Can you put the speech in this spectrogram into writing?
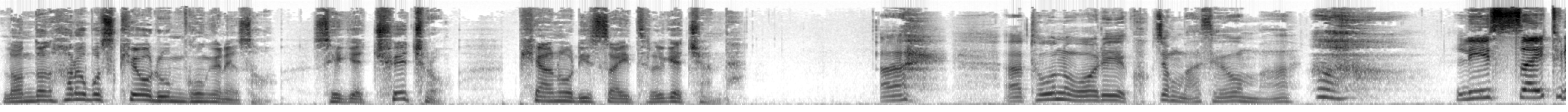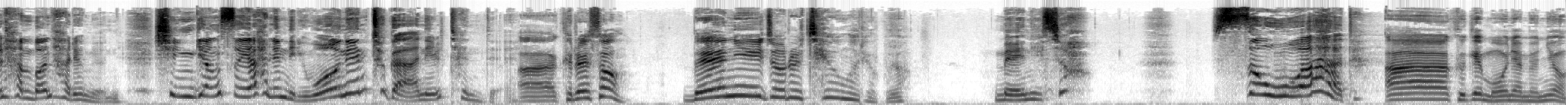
런던 하노버 스퀘어 룸 공연에서 세계 최초로 피아노 리사이틀을 개최한다. 아, 아, don't worry 걱정 마세요, 엄마. 리사이틀을 한번 하려면 신경 써야 하는 일이 one and two가 아닐 텐데. 아, 그래서 매니저를 채용하려고요. 매니저? So what? 아, 그게 뭐냐면요.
